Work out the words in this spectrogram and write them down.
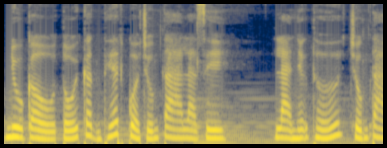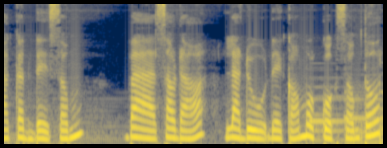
Nhu cầu tối cần thiết của chúng ta là gì? Là những thứ chúng ta cần để sống và sau đó là đủ để có một cuộc sống tốt.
